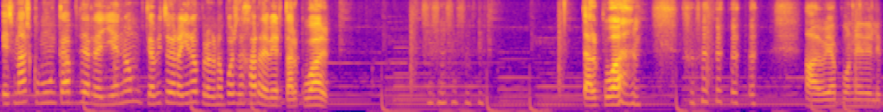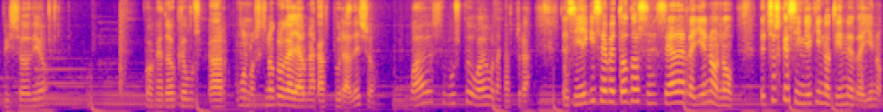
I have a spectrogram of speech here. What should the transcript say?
Es más como un cap de relleno, capítulo de relleno, pero que no puedes dejar de ver, tal cual. tal cual. a ver, voy a poner el episodio. Porque tengo que buscar. Bueno, es que no creo que haya una captura de eso. Igual si busco igual una captura. De Shingeki se ve todo, se- sea de relleno o no. De hecho, es que Shingeki no tiene relleno.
